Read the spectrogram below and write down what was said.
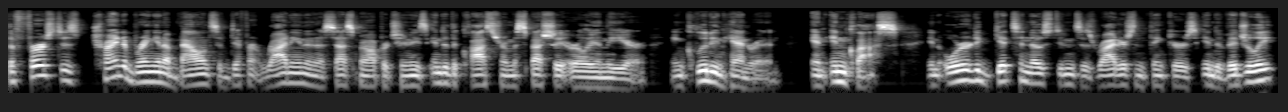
The first is trying to bring in a balance of different writing and assessment opportunities into the classroom, especially early in the year, including handwritten and in class, in order to get to know students as writers and thinkers individually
